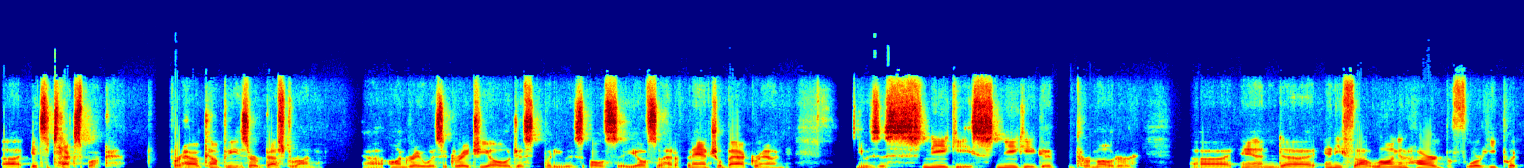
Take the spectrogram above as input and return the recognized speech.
uh, it's a textbook for how companies are best run. Uh, Andre was a great geologist, but he was also he also had a financial background. He was a sneaky, sneaky good promoter, uh, and uh, and he thought long and hard before he put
